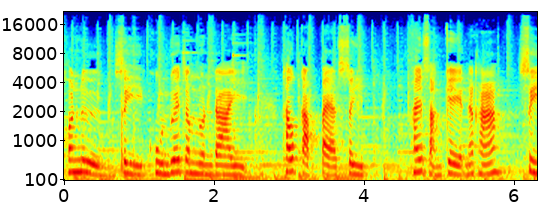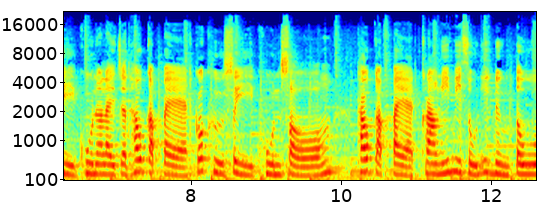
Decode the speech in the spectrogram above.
ข้อ 1 4 คูณด้วยจำนวนใด เท่ากับ 80 ให้สังเกตนะคะ 4 คูณอะไรจะเท่ากับ 8 ก็คือ 4 คูณ 2 เท่ากับ 8 คราวนี้มี 0 อีก 1 ตัว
